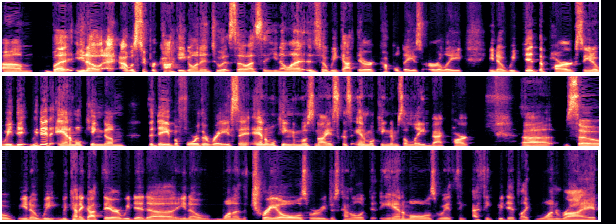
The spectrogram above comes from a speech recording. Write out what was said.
Um, but you know, I, I, was super cocky going into it, so I said, you know what? And so we got there a couple days early. You know, we did the parks. You know, we did we did Animal Kingdom the day before the race, and Animal Kingdom was nice because Animal Kingdom's a laid back park. Uh, so you know, we we kind of got there. We did uh, you know one of the trails where we just kind of looked at the animals. We think I think we did like one ride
